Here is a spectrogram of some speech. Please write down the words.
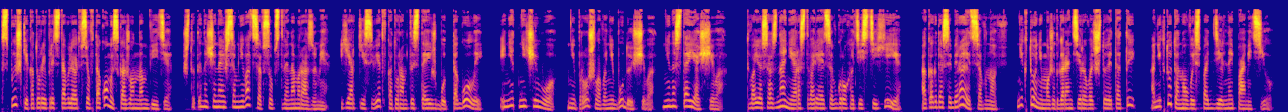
Вспышки, которые представляют все в таком искаженном виде, что ты начинаешь сомневаться в собственном разуме. Яркий свет, в котором ты стоишь будто голый, и нет ничего, ни прошлого, ни будущего, ни настоящего. Твое сознание растворяется в грохоте стихии, а когда собирается вновь, никто не может гарантировать, что это ты, а не кто-то новый с поддельной памятью.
